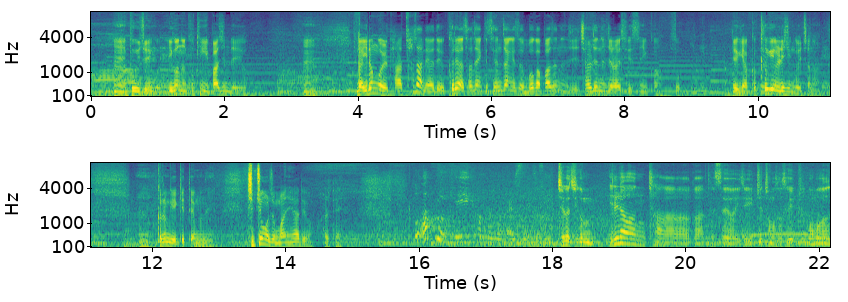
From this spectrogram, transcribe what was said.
아, 네 보이죠 이거 네네. 이거는 코팅이 빠진대요 네. 그러니까 이런 걸 다 찾아내야 돼요 그래야 사장님께서 현장에서 뭐가 빠졌는지 잘 됐는지 알 수 있으니까 뭐, 여기 아까 크게 흘리신 거 있잖아 네, 그런 게 있기 때문에 집중을 좀 많이 해야 돼요 할 때 또 앞으로 계획 한 번만 말씀해 주세요. 제가 지금 1년 차가 됐어요. 이제 입주 청소 세입주 공은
